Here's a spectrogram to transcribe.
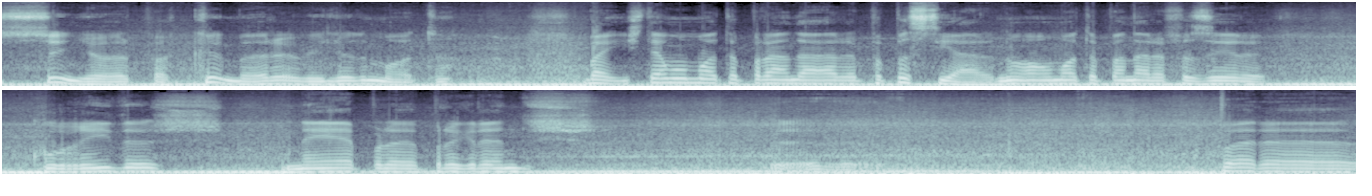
Sim senhor, pá, que maravilha de moto. Bem, isto é uma moto para andar, para passear, não é uma moto para andar a fazer corridas, nem é para, para grandes... Uh, para,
